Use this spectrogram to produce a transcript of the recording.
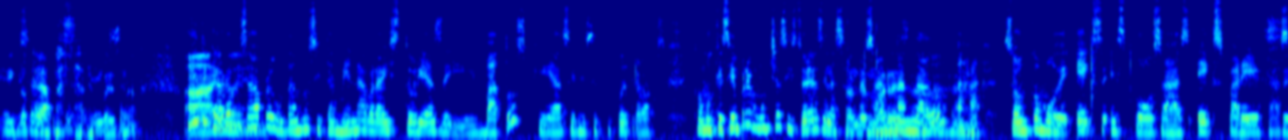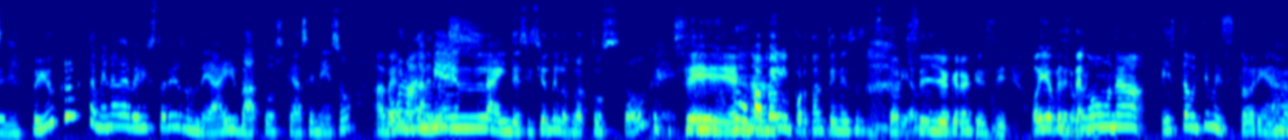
lo que va a pasar, pues, ¿no? Fíjate que ahora me estaba preguntando si también habrá historias de vatos que hacen ese tipo de trabajos. Como que siempre muchas historias de las que nos han mandado, ajá. son como de ex esposas, ex parejas. Pero yo creo que también ha de haber historias donde hay vatos que hacen eso. A ver, bueno, también la indecisión de los vatos, todo que, sí. un papel importante en esas historias. Sí, yo creo que sí. Oye, pues tengo una, esta última historia,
